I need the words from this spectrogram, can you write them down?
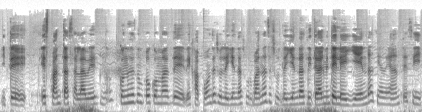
y te espantas a la vez, ¿no? Conoces un poco más de, de Japón, de sus leyendas urbanas, de sus leyendas, literalmente leyendas ya de antes y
